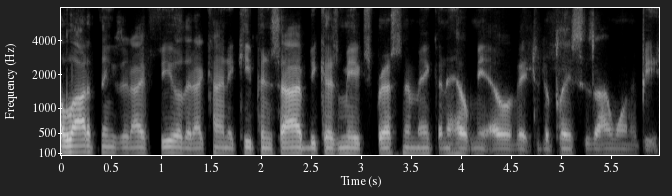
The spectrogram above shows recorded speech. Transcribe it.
a lot of things that I feel that I kind of keep inside because me expressing them ain't gonna help me elevate to the places I want to be.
